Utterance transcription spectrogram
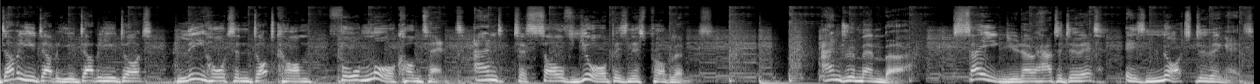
www.leehorton.com for more content and to solve your business problems. And remember, saying you know how to do it is not doing it.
